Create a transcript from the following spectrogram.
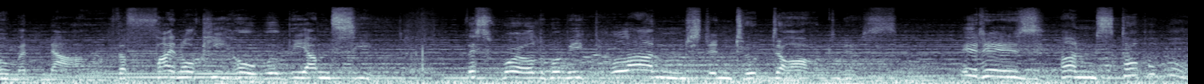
moment now, the final keyhole will be unsealed. This world will be plunged into darkness. It is unstoppable.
